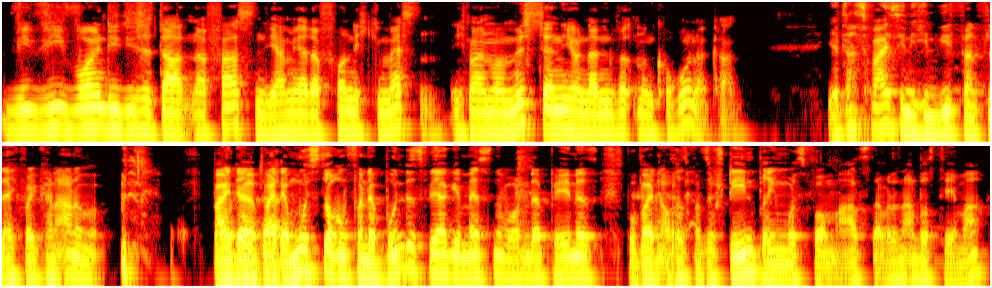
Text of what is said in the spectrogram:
wie, wie wollen die diese Daten erfassen? Die haben ja davor nicht gemessen. Ich meine, man misst ja nicht und dann wird man Corona krank. Ja, das weiß ich nicht, inwiefern. Vielleicht, weil, keine Ahnung, bei der, bei der Musterung von der Bundeswehr gemessen worden, der Penis, wobei dann auch das mal so stehen bringen muss vor dem Arzt, aber das ist ein anderes Thema.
